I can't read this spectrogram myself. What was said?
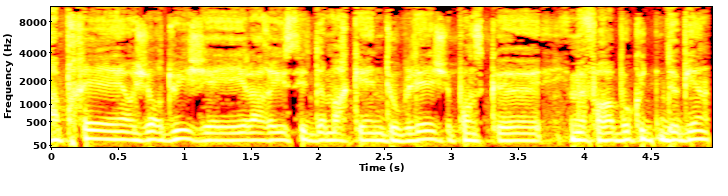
Après, aujourd'hui, j'ai la réussite de marquer un doublé. Je pense qu'il me fera beaucoup de bien.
